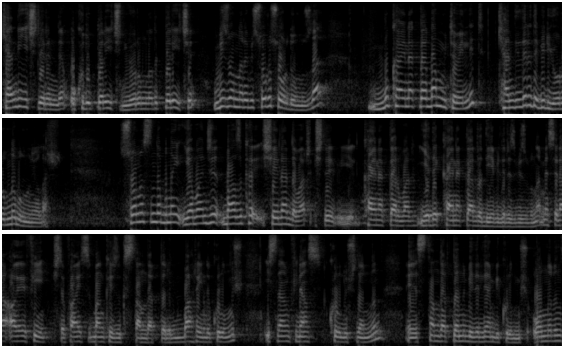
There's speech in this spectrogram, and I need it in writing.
kendi içlerinde okudukları için, yorumladıkları için biz onlara bir soru sorduğumuzda bu kaynaklardan mütevellit kendileri de bir yorumda bulunuyorlar. Sonrasında buna yabancı bazı şeyler de var. İşte kaynaklar var. Yedek kaynaklar da diyebiliriz biz buna. Mesela IFI, işte faizsiz bankacılık standartları, Bahreyn'de kurulmuş İslam finans kuruluşlarının e, standartlarını belirleyen bir kurulmuş. Onların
